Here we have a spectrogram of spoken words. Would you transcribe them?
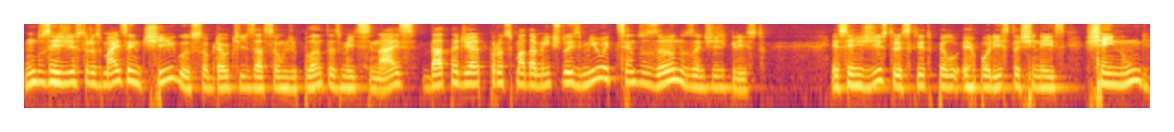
Um dos registros mais antigos sobre a utilização de plantas medicinais data de aproximadamente 2800 anos antes de Cristo. Esse registro, escrito pelo herborista chinês Shen Nung,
